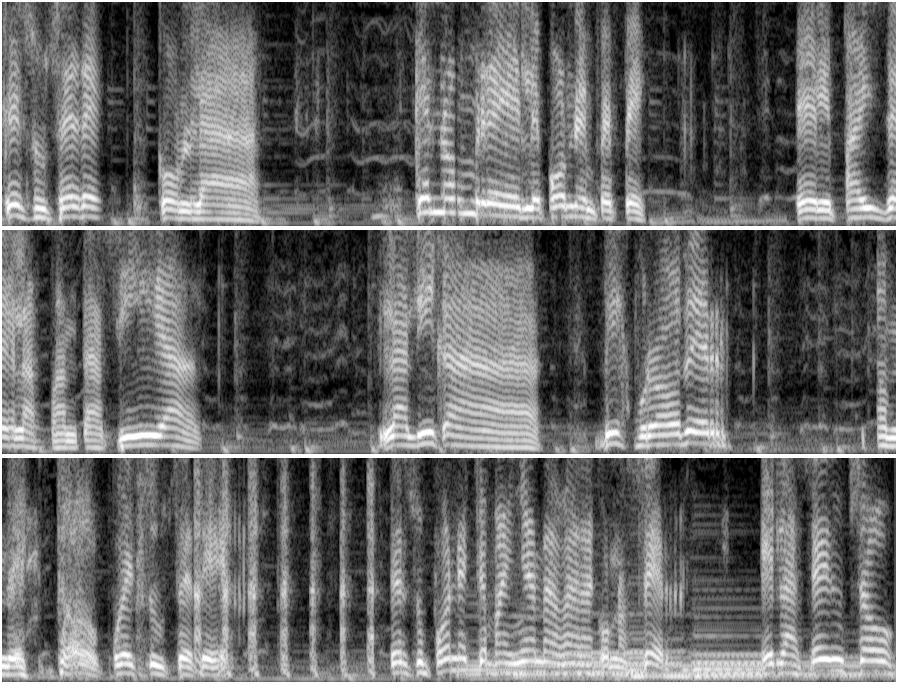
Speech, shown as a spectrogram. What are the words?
qué sucede con la... ¿Qué nombre le ponen, Pepe? El país de la fantasía, la liga Big Brother, donde todo puede suceder. Se supone que mañana van a conocer el ascenso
